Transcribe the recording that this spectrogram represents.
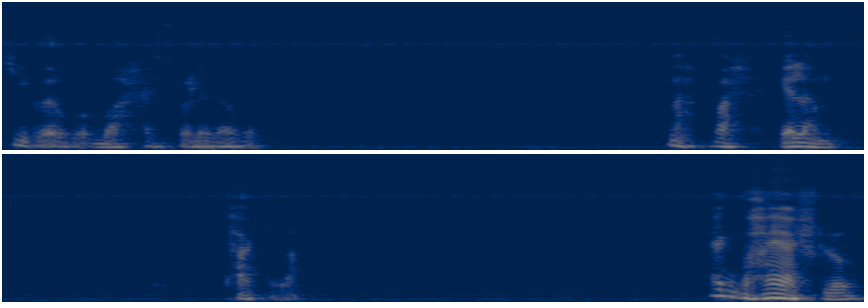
কি করব? বাসায় চলে যাব। না, বাসায় গেলাম। থাকলাম। এক ভাই আসলো।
